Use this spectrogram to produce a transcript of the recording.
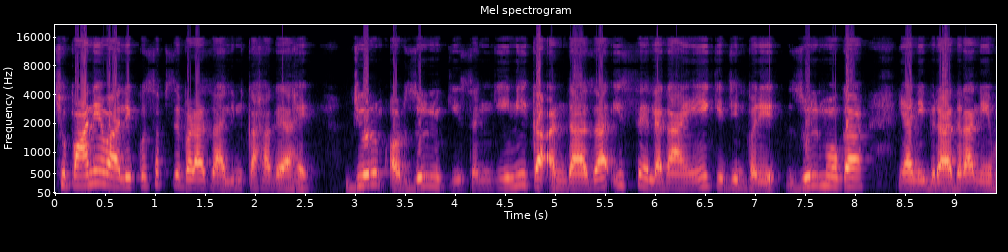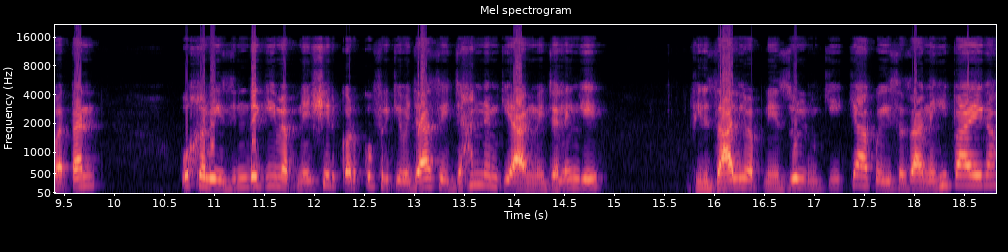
چھپانے والے کو سب سے بڑا ظالم کہا گیا ہے۔ جرم اور ظلم کی سنگینی کا اندازہ اس سے لگائیں کہ جن پر ظلم ہوگا یعنی برادران وطن، اخروی زندگی میں اپنے شرک اور کفر کی وجہ سے جہنم کی آگ میں جلیں گے۔ پھر ظالم اپنے ظلم کی کیا کوئی سزا نہیں پائے گا؟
